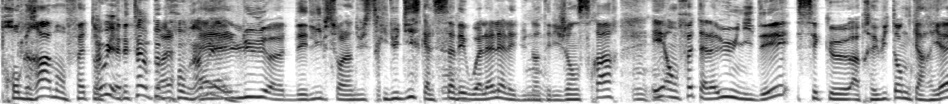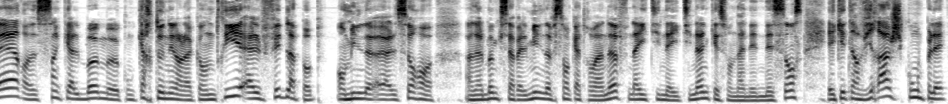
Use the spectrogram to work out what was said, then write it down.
programme en fait. Ah oui, elle était un peu Voilà. programmée. Elle a lu euh, des livres sur l'industrie du disque, elle savait où elle allait, elle est d'une Mm. intelligence rare. Mhm. Et en fait, elle a eu une idée, c'est que après 8 ans de carrière, euh, cinq albums euh, qu'on cartonné dans la country, elle fait de la pop. En mille- elle sort euh, un album qui s'appelle 1989, 1989, qui est son année de naissance et qui est un virage complet.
